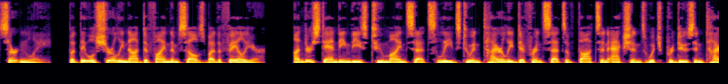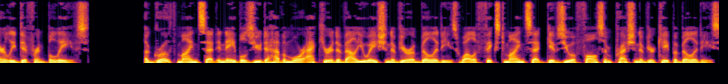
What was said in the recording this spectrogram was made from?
Certainly. But they will surely not define themselves by the failure. Understanding these two mindsets leads to entirely different sets of thoughts and actions which produce entirely different beliefs. A growth mindset enables you to have a more accurate evaluation of your abilities while a fixed mindset gives you a false impression of your capabilities.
